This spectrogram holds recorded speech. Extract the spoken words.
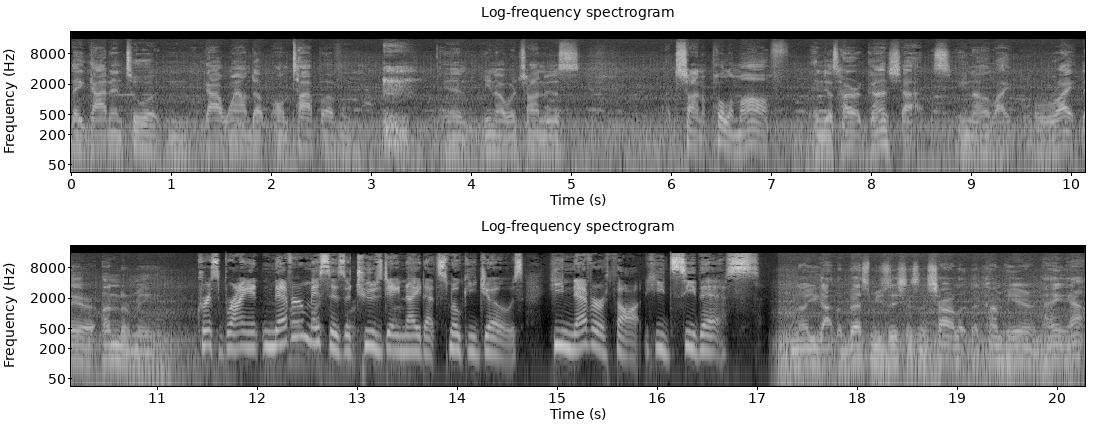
they got into it and got wound up on top of them, and you know we're trying to just trying to pull them off, and just heard gunshots. You know, like right there under me. Chris Bryant never misses a Tuesday night at Smokey Joe's. He never thought he'd see this. You know, you got the best musicians in Charlotte that come here and hang out.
